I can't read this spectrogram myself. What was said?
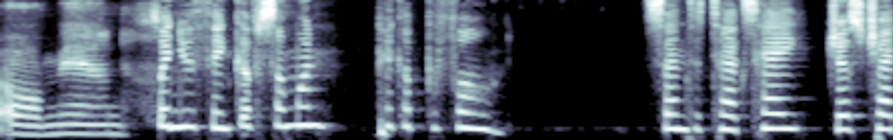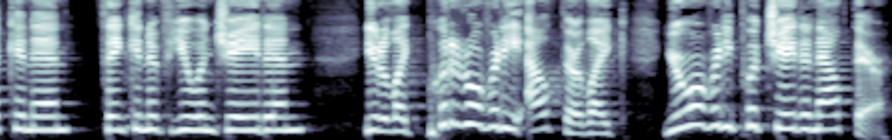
Oh, man. When you think of someone, pick up the phone, send a text. Hey, just checking in, thinking of you and Jaden. You know, like put it already out there. Like you're already put Jaden out there.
